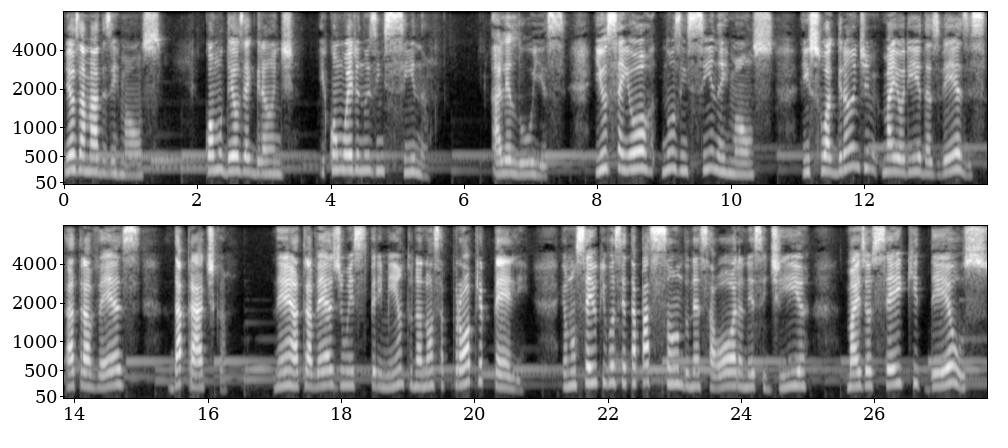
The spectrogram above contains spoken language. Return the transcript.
Meus amados irmãos, como Deus é grande e como ele nos ensina. Aleluias. E o Senhor nos ensina, irmãos, em sua grande maioria das vezes, através da prática, né? Através de um experimento na nossa própria pele. Eu não sei o que você está passando nessa hora, nesse dia, mas eu sei que Deus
